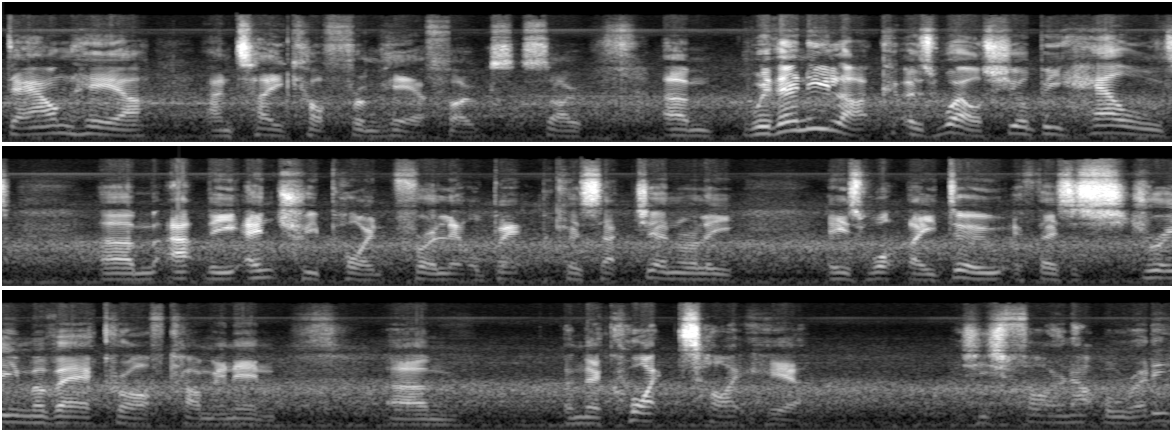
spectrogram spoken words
down here and take off from here folks so um, with any luck as well she'll be held um, at the entry point for a little bit because that generally is what they do if there's a stream of aircraft coming in. Um, and they're quite tight here. She's firing up already.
